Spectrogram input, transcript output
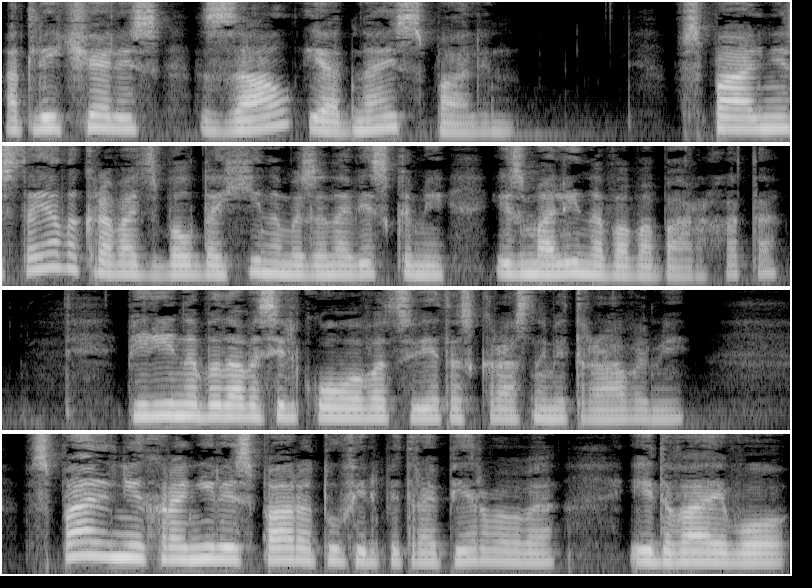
отличались зал и одна из спален. В спальне стояла кровать с балдахином и занавесками из малинового бархата. Перина была василькового цвета с красными травами. В спальне хранились пара туфель Петра I и два его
